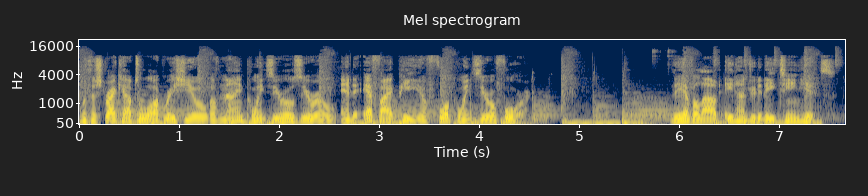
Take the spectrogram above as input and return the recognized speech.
with a strikeout to walk ratio of 9.00 and a FIP of 4.04. They have allowed 818 hits.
